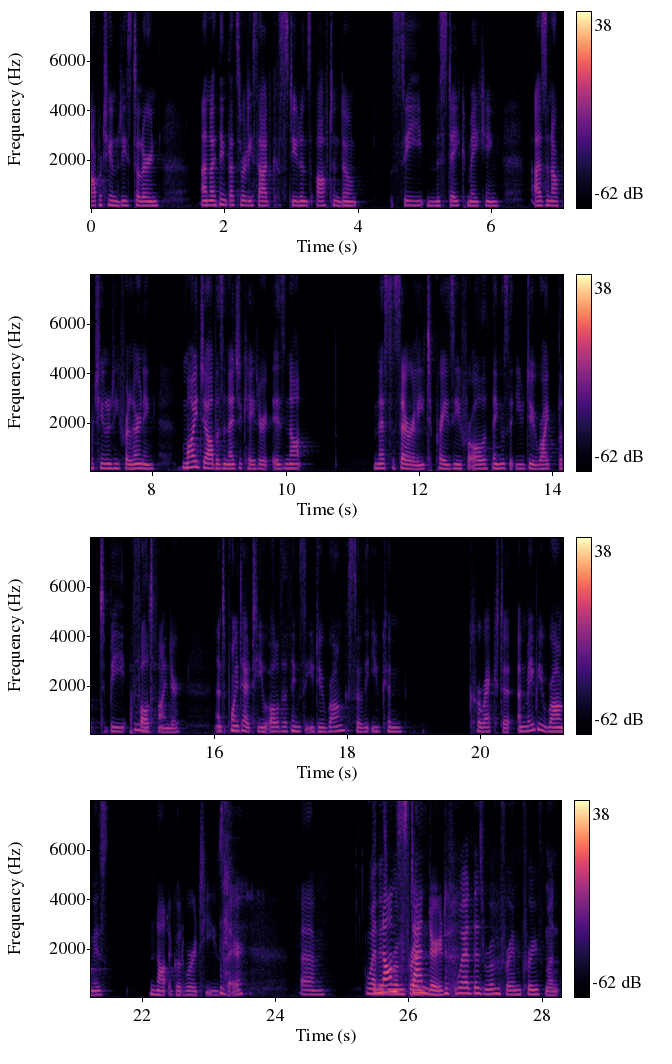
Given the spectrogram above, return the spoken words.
opportunities to learn. And I think that's really sad because students often don't see mistake making as an opportunity for learning. My job as an educator is not necessarily to praise you for all the things that you do right, but to be a fault finder and to point out to you all of the things that you do wrong so that you can correct it. And maybe wrong is not a good word to use there. um, Where the there's room for non-standard. where there's room for improvement.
